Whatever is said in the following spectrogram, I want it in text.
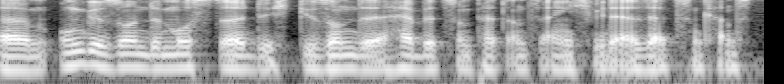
ähm, ungesunde Muster durch gesunde Habits und Patterns eigentlich wieder ersetzen kannst.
